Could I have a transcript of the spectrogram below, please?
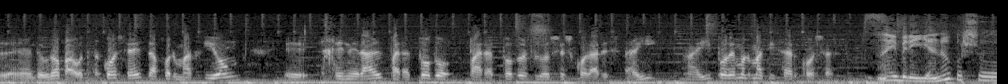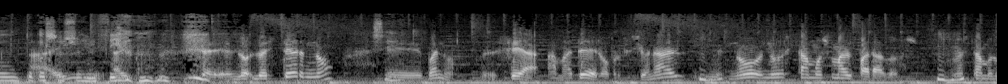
eh, de Europa. Otra cosa es la formación eh, general para todo, para todos los escolares. Ahí, ahí podemos matizar cosas. Ahí brilla, ¿no? Por su un poco su. Eh, lo, externo, bueno, sea amateur o profesional, no, no estamos mal parados. No estamos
